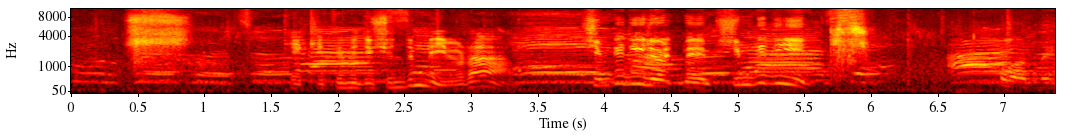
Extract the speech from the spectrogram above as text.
Kutu Teklifimi düşündün mü İbrahim? Şimdi değil öğretmenim, şimdi değil. Kahveler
